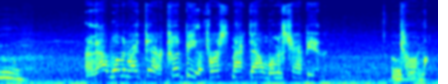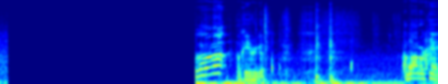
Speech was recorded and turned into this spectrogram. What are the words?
And that woman right there could be the first SmackDown Women's Champion. Oh Come. boy. Ah! Okay, here we go. I'm not okay.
